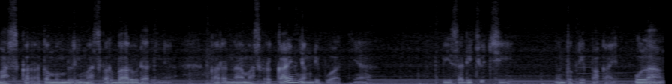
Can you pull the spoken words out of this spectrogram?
masker atau membeli masker baru darinya karena masker kain yang dibuatnya bisa dicuci untuk dipakai ulang.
